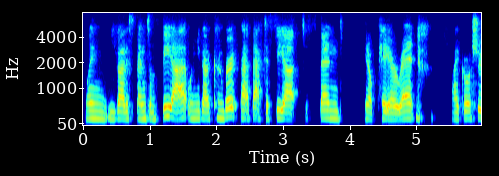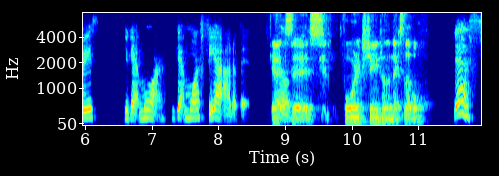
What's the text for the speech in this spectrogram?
when you got to spend some fiat, when you got to convert that back to fiat to spend, you know, pay your rent, buy groceries, you get more. You get more fiat out of it. Yeah, it's, uh, it's foreign exchange on the next level. Yes,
